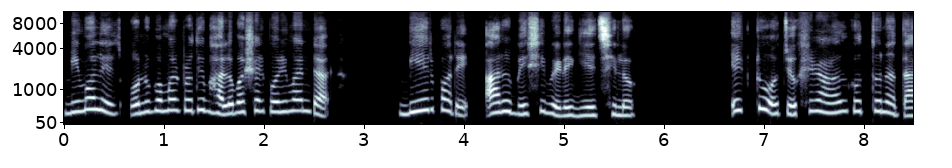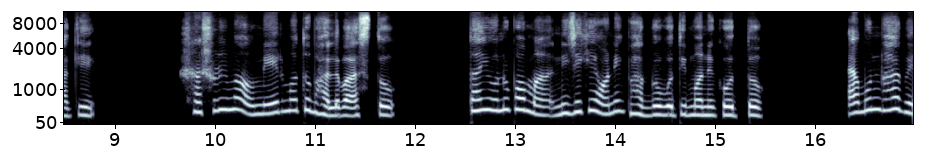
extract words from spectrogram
বিমলের অনুপমার প্রতি ভালোবাসার পরিমাণটা বিয়ের পরে আরও বেশি বেড়ে গিয়েছিল। একটুও চোখের আড়াল করত না তাকে। শাশুড়ি মাও মেয়ের মতো ভালোবাসত। তাই অনুপমা নিজেকে অনেক ভাগ্যবতী মনে করত। এমনভাবে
